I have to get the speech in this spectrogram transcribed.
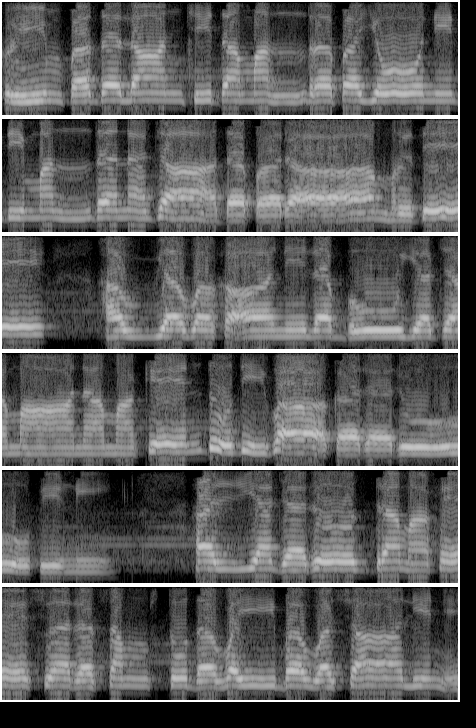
ह्रीं पदलाञ्छितमन्त्रपयोनिधिमन्दनजातपरामृते हव्यवहानिलभूयजमानमकेन्दुदिवाकररूपिणि हर्यजरुद्रमहेश्वरसंस्तुतवैभवशालिनि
